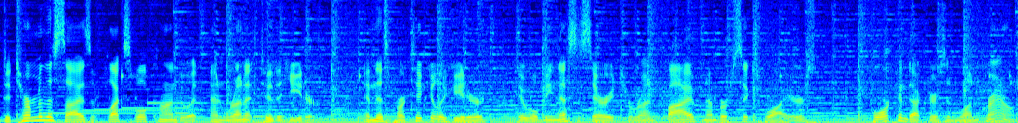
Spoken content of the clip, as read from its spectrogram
Determine the size of flexible conduit and run it to the heater. In this particular heater, it will be necessary to run five number 6 wires, four conductors and one ground.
